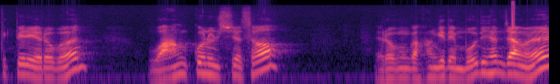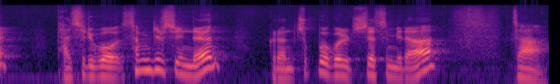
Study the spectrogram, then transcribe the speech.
특별히 여러분 왕권을 주셔서 여러분과 관계된 모든 현장을 다스리고 섬길 수 있는 그런 축복을 주셨습니다. 자,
